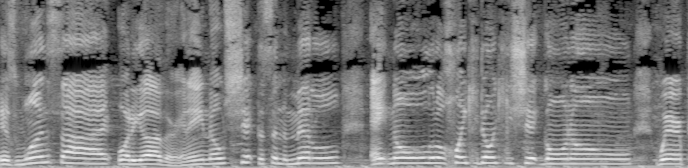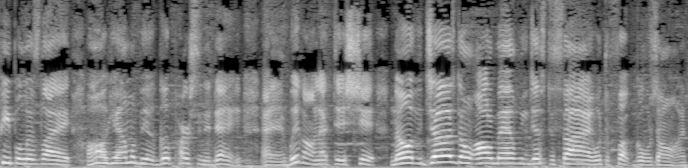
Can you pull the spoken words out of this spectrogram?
It's one side or the other. And ain't no shit that's in the middle. Ain't no little hoinky doinky shit going on where people is like, oh yeah, I'm gonna be a good person today. And we're gonna let this shit. No, the judge don't automatically just decide what the fuck goes on.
